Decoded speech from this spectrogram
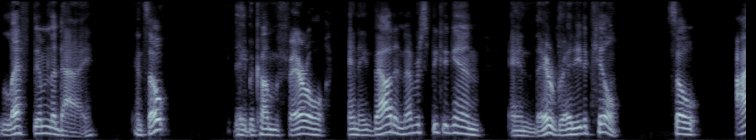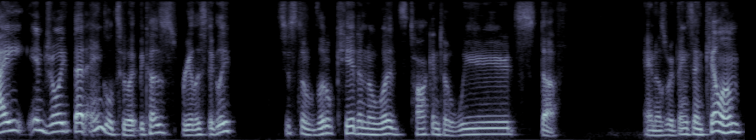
left them to die. And so they become feral and they vow to never speak again and they're ready to kill. So I enjoyed that angle to it because realistically, it's just a little kid in the woods talking to weird stuff. And those weird things didn't kill him.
